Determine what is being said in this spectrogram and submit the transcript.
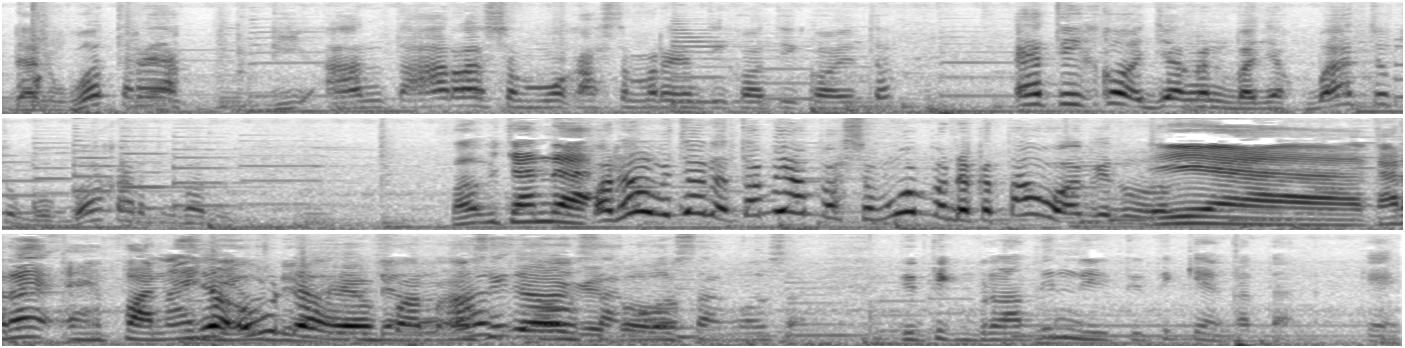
Dan gue teriak di antara semua customer yang tiko-tiko itu, eh Tiko jangan banyak bacot tuh, gue bakar tempat lu." Pak bercanda. Padahal bercanda, tapi apa? Semua pada ketawa gitu loh. Iya, karena have fun aja. Ya udah, have fun Maksudnya aja nggak usah, gitu. nggak usah, nggak usah. Titik beratin di titik yang kata kayak,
